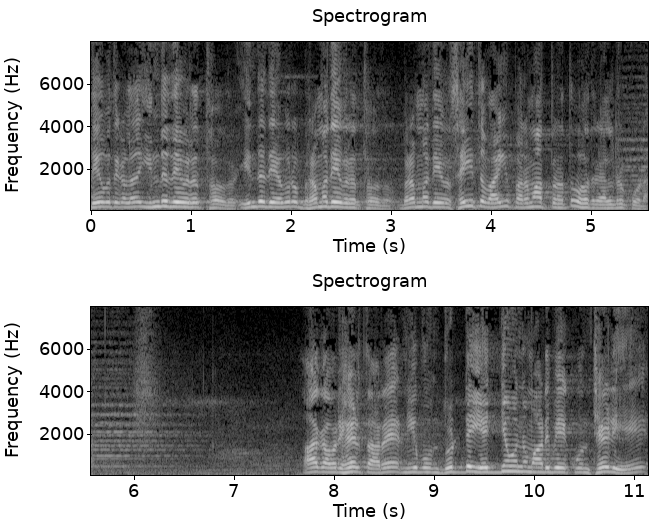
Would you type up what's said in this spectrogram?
ದೇವತೆಗಳ ಇಂದ ದೇವರತ್ತು ಹೋದರು. ಇಂದ ದೇವರು ಬ್ರಹ್ಮದೇವರತ್ತು ಹೋದರು. ಬ್ರಹ್ಮದೇವ ಸಹಿತವಾಗಿ ಪರಮಾತ್ಮನತ್ತು ಹೋದರು ಎಲ್ಲರೂ ಕೂಡ. ಆಗ ಅವರು ಹೇಳ್ತಾರೆ ನೀವು ಒಂದು ದೊಡ್ಡ ಯಜ್ಞವನ್ನು ಮಾಡಬೇಕು ಅಂಥೇಳಿ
